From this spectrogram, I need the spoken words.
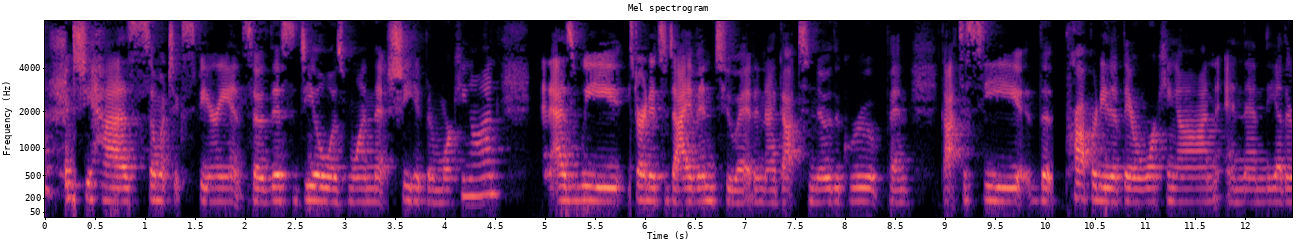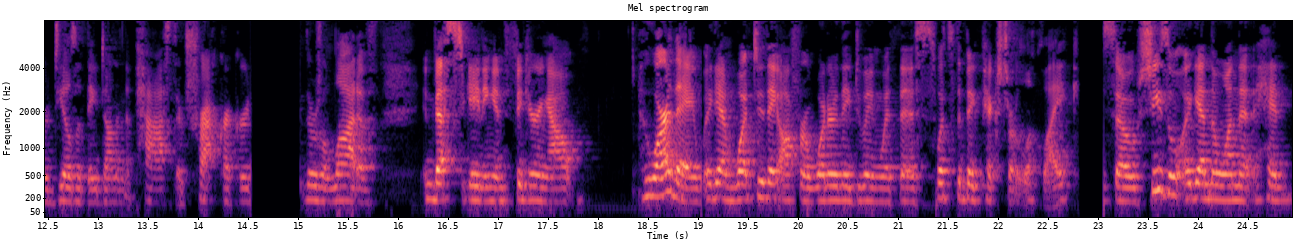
and she has so much experience. So this deal was one that she had been working on. And as we started to dive into it, and I got to know the group and got to see the property that they were working on, and then the other deals that they'd done in the past, their track record, there was a lot of investigating and figuring out who are they? Again, what do they offer? What are they doing with this? What's the big picture look like? So she's again the one that had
